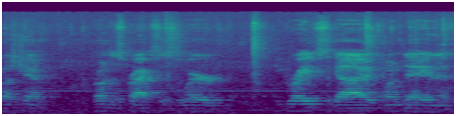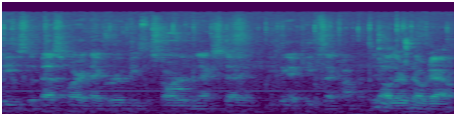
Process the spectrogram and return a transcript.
Muschamp runs his practices to where he grades the guy one day, and if he's the best player at that group, he's the starter the next day? You think that keeps that competition? No, there's no doubt.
